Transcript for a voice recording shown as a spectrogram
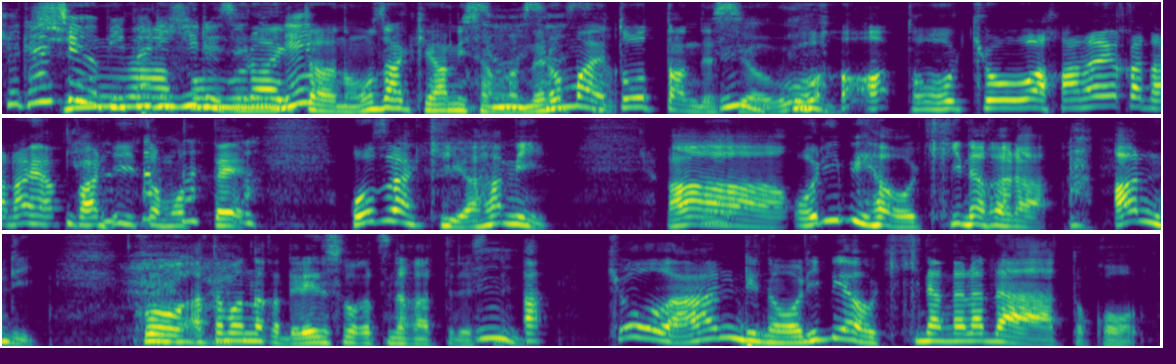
今日ラジオビバリヒルズに、ね、ライターの尾崎亜美さんが目の前通ったんですよ。うわ、東京は華やかだな、やっぱりと思って。尾崎亜美。ああ、オリビアを聞きながら、アンリ。こう、頭の中で連想がつながってですね。うん、あ、今日はアンリのオリビアを聞きながらだ、とこう。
